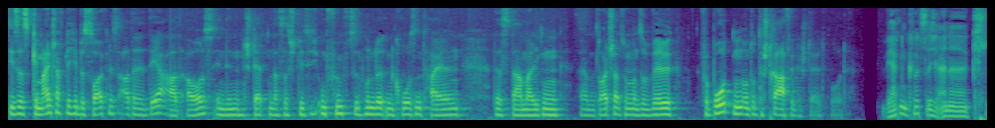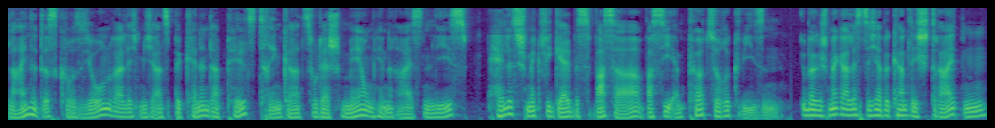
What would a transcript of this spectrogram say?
dieses gemeinschaftliche Besäufnis artete derart aus in den Städten, dass es schließlich um 1500 in großen Teilen des damaligen ähm, Deutschlands, wenn man so will, verboten und unter Strafe gestellt wurde. Wir hatten kürzlich eine kleine Diskussion, weil ich mich als bekennender Pilztrinker zu der Schmähung hinreißen ließ. Helles schmeckt wie gelbes Wasser, was sie empört zurückwiesen. Über Geschmäcker lässt sich ja bekanntlich streiten,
